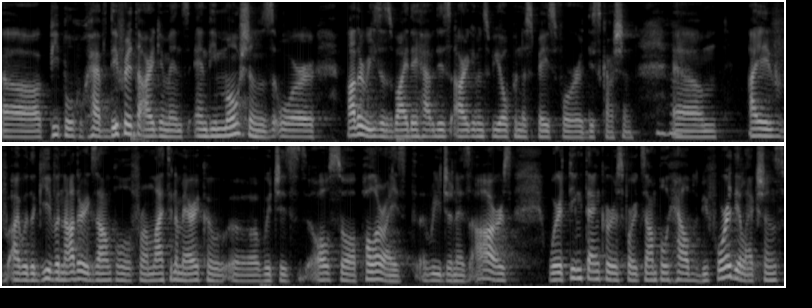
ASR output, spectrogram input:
uh, people who have different arguments and emotions or other reasons why they have these arguments, we open a space for discussion. Um, I've, I would give another example from Latin America, uh, which is also a polarized region as ours, where think tankers, for example, helped before the elections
